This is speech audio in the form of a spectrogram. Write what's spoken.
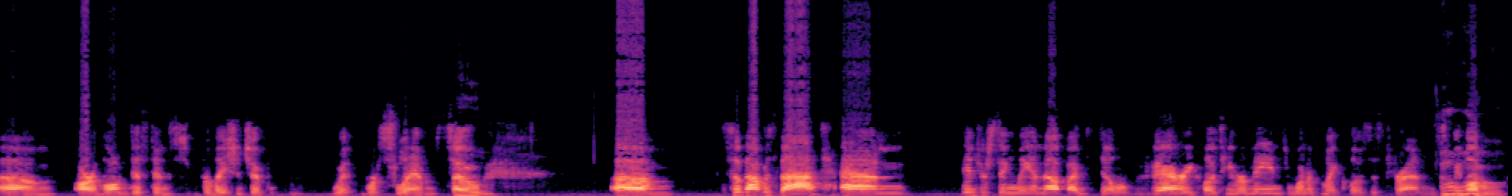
um, our long distance relationship were, were slim. So, mm. um, so that was that. And interestingly enough, I'm still very close. He remains one of my closest friends. Oh, we wow. lost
